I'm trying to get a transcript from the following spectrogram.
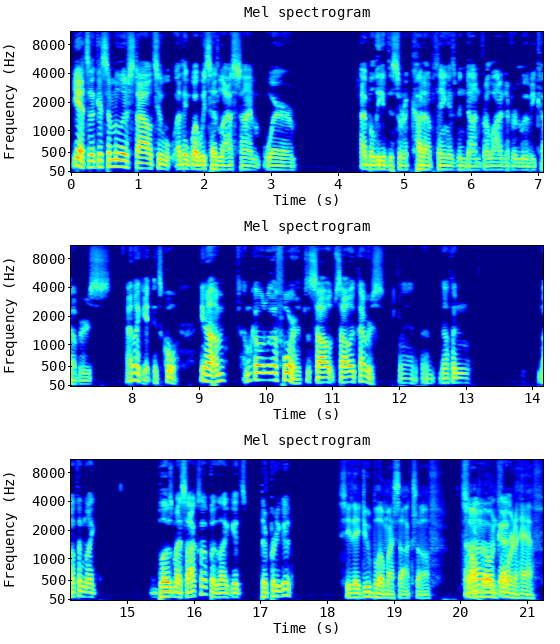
Yeah, it's like a similar style to I think what we said last time, where I believe this sort of cut up thing has been done for a lot of different movie covers. I like it; it's cool. You know, I'm I'm going with a four. It's a solid solid covers. Uh, nothing, nothing like blows my socks off, but like it's they're pretty good. See, they do blow my socks off. So I'm Oh, going okay. four and a half.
